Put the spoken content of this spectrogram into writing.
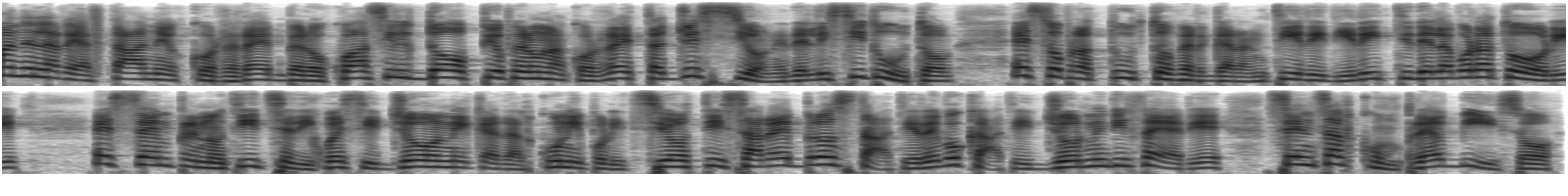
ma nella realtà ne occorrerebbero quasi il doppio per una corretta gestione dell'istituto e soprattutto per garantire i diritti dei lavoratori. È sempre notizia di questi giorni che ad alcuni poliziotti sarebbero stati revocati i giorni di ferie senza alcun preavviso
